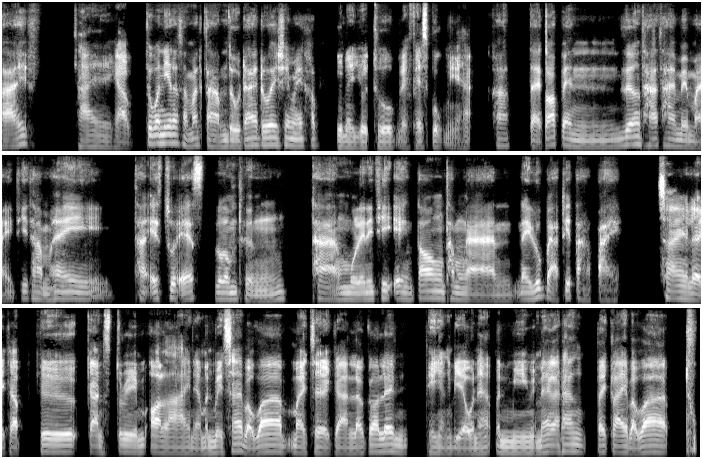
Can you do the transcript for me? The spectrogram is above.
Live ใช่ครับ ทุกวันนี้เราสามารถตามดูได้ด้วยใช่ไหมครับ อยู่ใน YouTube ใน Facebook มีฮะครับ แต่ก็เป็นเรื่องท้าทายใหม่ ๆ ที่ทำให้ทาง S2S รวมถึงทางมูลนิธิเองต้องทำงานในรูปแบบที่ต่างไป ใช่เลยครับ คือการสตรีมออนไลน์เนี่ยมันไม่ใช่แบบว่ามาเจอกันแล้วก็เล่นเพียงอย่างเดียวนะฮะมันมีแม้กระทั่งไปไกลแบบว่าทุก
